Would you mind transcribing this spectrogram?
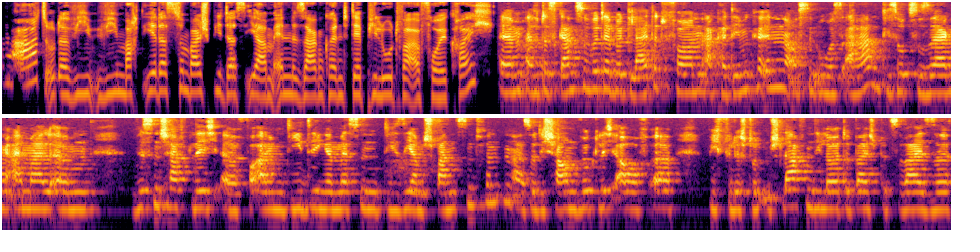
in der Art oder wie, wie macht ihr das zum Beispiel, dass ihr am Ende sagen könnt, der Pilot war erfolgreich? Ähm, also das Ganze wird ja begleitet von AkademikerInnen aus den USA, die sozusagen einmal ähm, wissenschaftlich äh, vor allem die Dinge messen, die sie am spannendsten finden. Also die schauen wirklich auf, äh, wie viele Stunden schlafen die Leute beispielsweise,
